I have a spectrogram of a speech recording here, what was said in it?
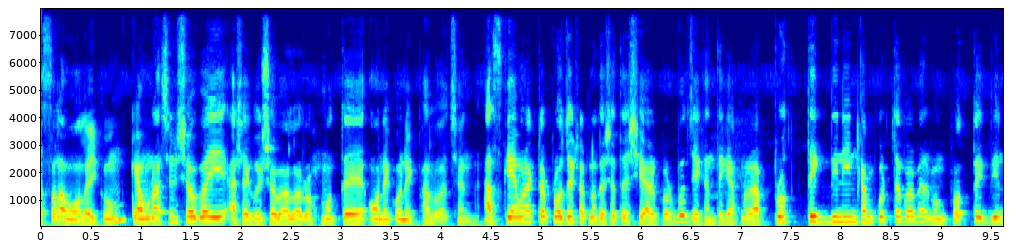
আসসালামু আলাইকুম। কেমন আছেন সবাই? আশা করি সবাই আল্লাহর রহমতে অনেক অনেক ভালো আছেন। আজকে এমন একটা প্রজেক্ট আপনাদের সাথে শেয়ার করব, যেখান থেকে আপনারা প্রত্যেক দিন ইনকাম করতে পারবেন এবং প্রত্যেক দিন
